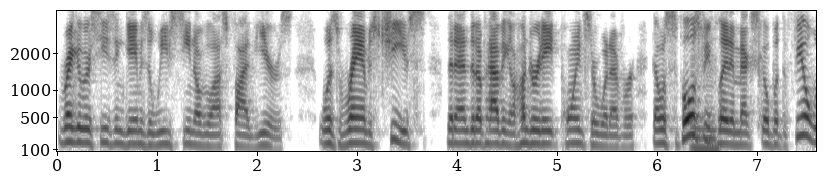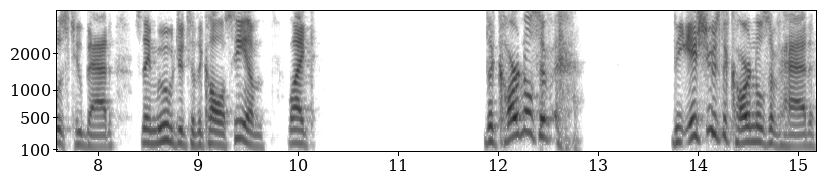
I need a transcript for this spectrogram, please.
regular season games that we've seen over the last five years was Rams Chiefs that ended up having 108 points or whatever that was supposed mm-hmm. to be mm-hmm. played in Mexico, but the field was too bad, so they moved it to the Coliseum. Like the Cardinals have the issues the Cardinals have had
